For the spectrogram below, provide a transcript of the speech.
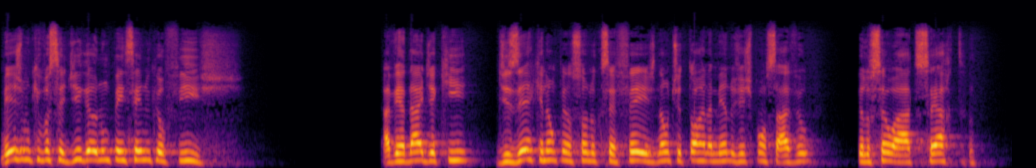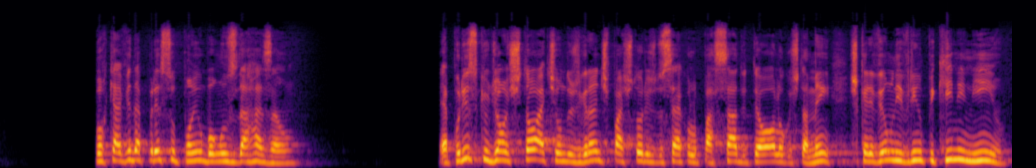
mesmo que você diga eu não pensei no que eu fiz, a verdade é que dizer que não pensou no que você fez não te torna menos responsável pelo seu ato, certo? Porque a vida pressupõe um bom uso da razão. É por isso que o John Stott, um dos grandes pastores do século passado e teólogos também, escreveu um livrinho pequenininho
